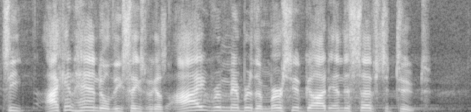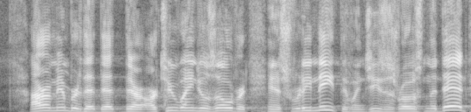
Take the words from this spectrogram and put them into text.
See, I can handle these things because I remember the mercy of God in the substitute. I remember that, that there are two angels over it, and it's really neat that when Jesus rose from the dead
